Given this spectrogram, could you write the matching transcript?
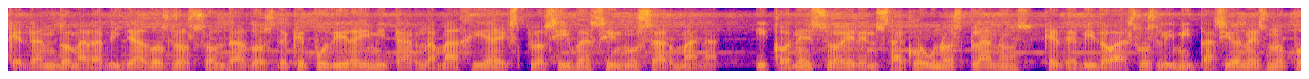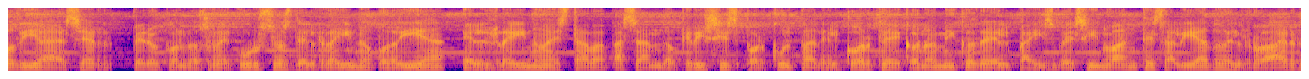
quedando maravillados los soldados de que pudiera imitar la magia explosiva sin usar mana. Y con eso Eren sacó unos planos que debido a sus limitaciones no podía hacer, pero con los recursos del reino podría, el reino estaba pasando crisis por culpa del corte económico del país vecino antes aliado el Roar,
